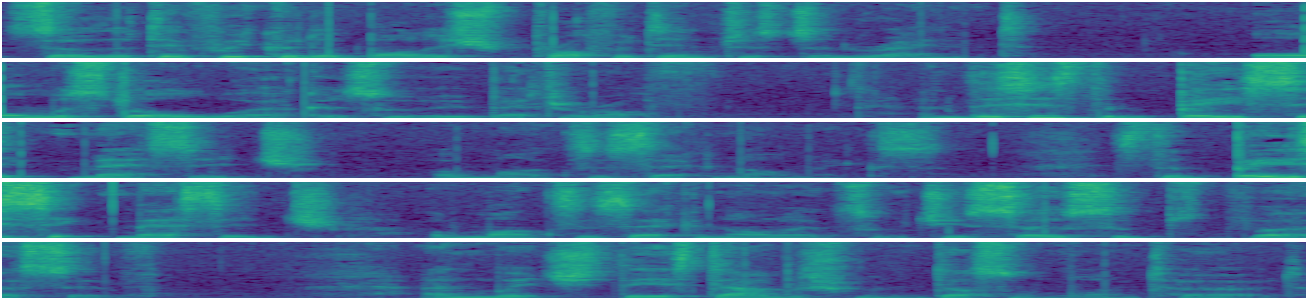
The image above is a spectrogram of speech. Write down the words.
so that if we could abolish profit, interest, and rent, almost all workers would be better off. And this is the basic message of Marxist economics. It's the basic message of Marxist economics which is so subversive and which the establishment doesn't want heard.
